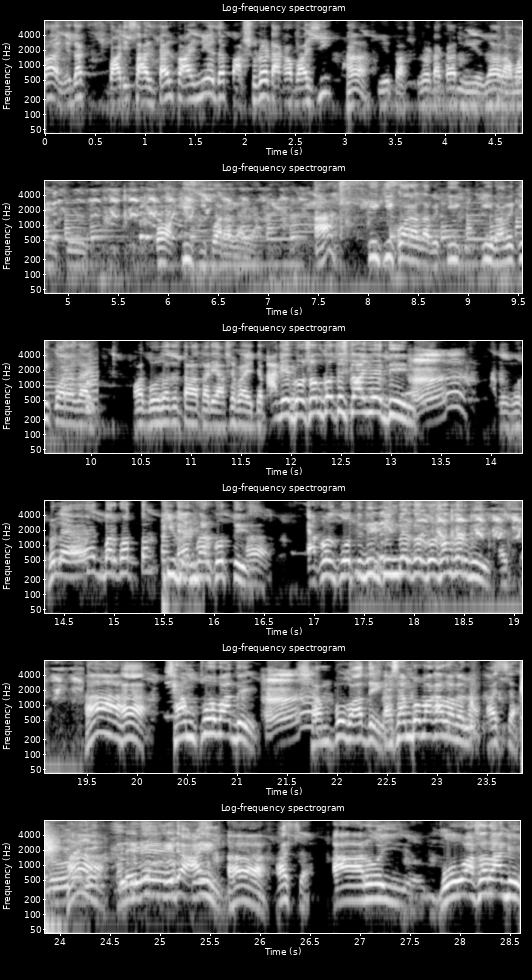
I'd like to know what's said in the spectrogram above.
ভাই, এটা বাড়ি চাল টাল পাইনি এটা পাঁচশো টাকা পাইছি। হ্যাঁ। এই টাকা নিয়ে যা আর আমার একটু কি কি করা যায়? হ্যাঁ কি কি করা যাবে? কি কীভাবে কি করা যায়? আমার বউ যাতে তাড়াতাড়ি আসে ভাই আগে গোসল করতিস কয়বে দিন? আগে গোসল একবার করতাম। একবার করতিস? হ্যাঁ। এখন প্রতিদিন তিনবার করে গোসল করবি? আচ্ছা। হ্যাঁ। হ্যাঁ। শ্যাম্পু বাদে। শ্যাম্পু বাদে। শ্যাম্পু মাখা যাবে না। আচ্ছা। হ্যাঁ। মানে এটা আইন। হ্যাঁ। আচ্ছা। আর ওই বউ আসার আগে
